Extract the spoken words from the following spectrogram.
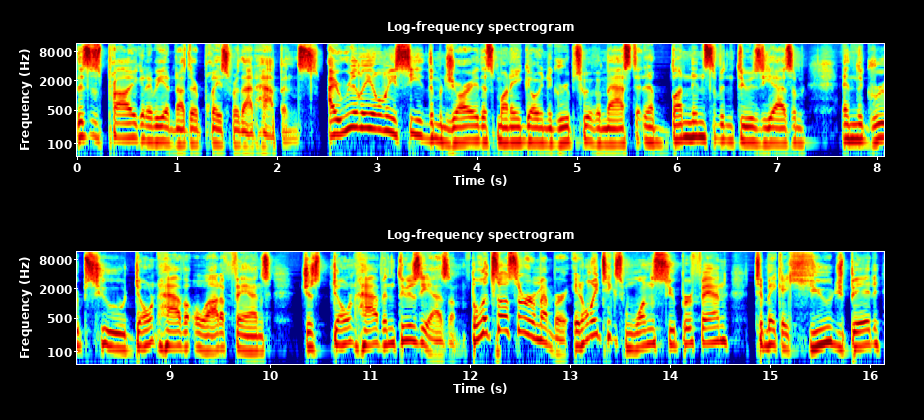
this is probably going to be another place where that happens. I really only see the majority of this money going to groups who have amassed an abundance of enthusiasm and the groups who don't have a lot of fans just don't have enthusiasm. But let's also remember, it only takes one super fan to make a huge bid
